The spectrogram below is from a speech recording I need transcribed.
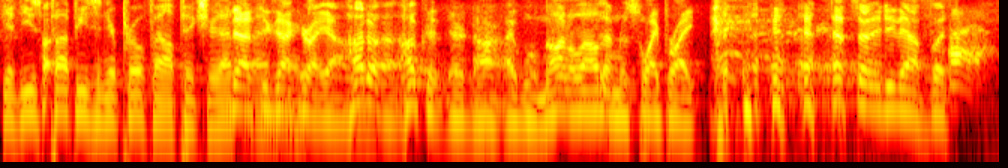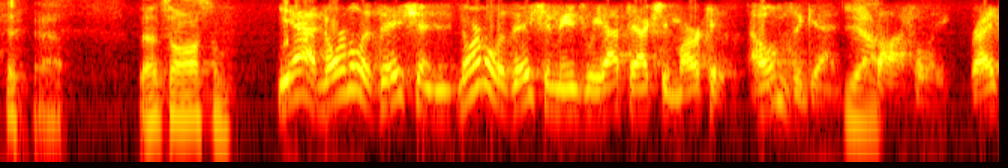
You have to use puppies in your profile picture. That's, That's exactly right. Yeah. How do? How could? Not, I will not allow them to swipe right. That's how they do that. But uh, yeah, that's awesome. Yeah, normalization. Normalization means we have to actually market homes again yeah. thoughtfully, right?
